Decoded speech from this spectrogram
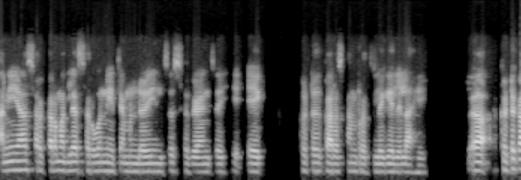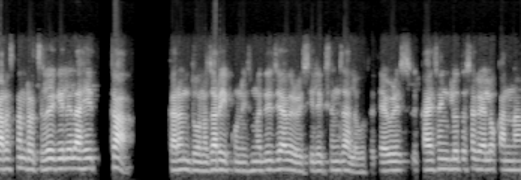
आणि या सरकारमधल्या सर्व नेत्या मंडळींचं सगळ्यांचं हे एक कट कारस्थान रचलं गेलेलं आहे. अ, कट कारस्थान रचलं गेलेलं आहे का? कारण 2019 मध्ये ज्यावेळेस इलेक्शन झालं होतं, त्यावेळेस काय सांगितलं होतं सगळ्या लोकांना,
